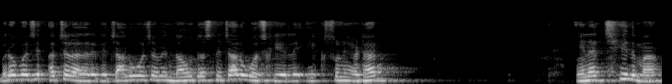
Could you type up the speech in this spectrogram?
બરોબર છે? અચલ આધારે કે ચાલુ વર્ષ, હવે નવ, દસ ને ચાલુ વર્ષ કહીએ, એટલે એકસો ને અઢાર. એના છેદમાં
